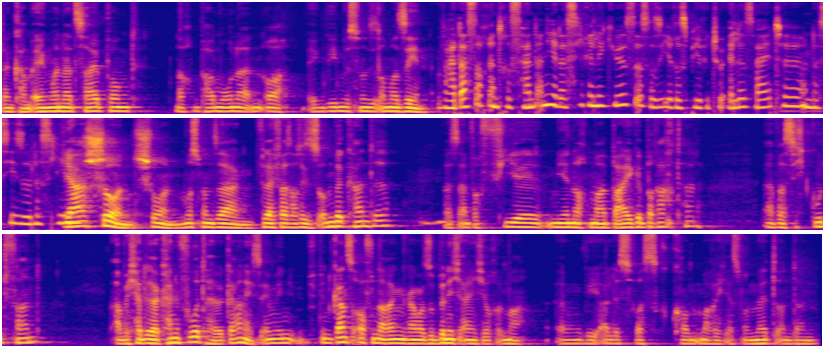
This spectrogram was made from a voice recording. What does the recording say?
dann kam irgendwann der Zeitpunkt, nach ein paar Monaten, oh, irgendwie müssen wir uns jetzt auch mal sehen. War das auch interessant an ihr, dass sie religiös ist, also ihre spirituelle Seite und dass sie so das Leben. Ja, schon, schon, muss man sagen. Vielleicht war es auch dieses Unbekannte, mhm. was einfach viel mir nochmal beigebracht hat, äh, was ich gut fand. Aber ich hatte da keine Vorteile, gar nichts. Irgendwie, ich bin ganz offen daran gegangen, also bin ich eigentlich auch immer. Irgendwie alles, was kommt, mache ich erstmal mit und dann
